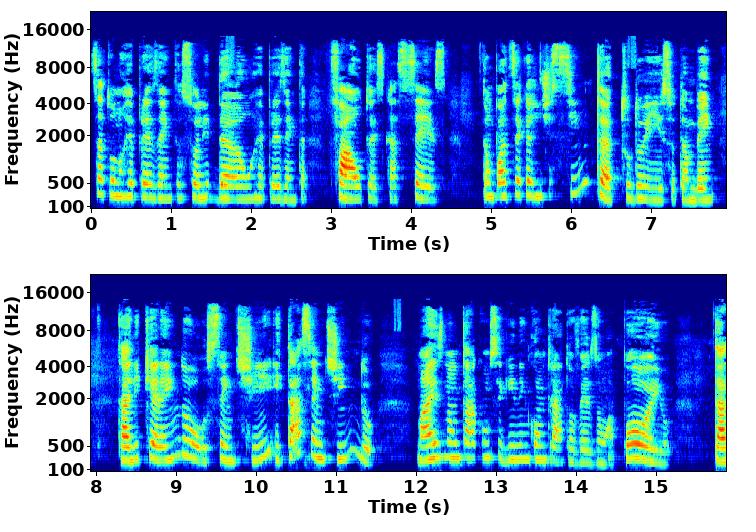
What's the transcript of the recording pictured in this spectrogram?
Saturno representa solidão, representa falta, escassez. Então pode ser que a gente sinta tudo isso também. Tá ali querendo sentir e tá sentindo, mas não tá conseguindo encontrar talvez um apoio, tá,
